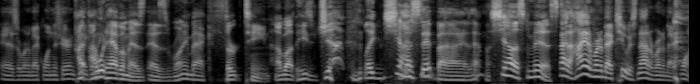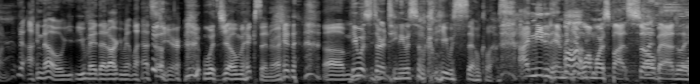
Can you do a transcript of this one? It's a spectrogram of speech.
as a running back one this year? In I, I would have him as as running back thirteen. How about he's just like Just just it by that much. just missed. Matt, a high end running back two is not a running back one. I know you you made that argument last year with Joe Mixon, right? Um, He was 13. He was so close. he was so close. I needed him to Uh-huh. get one more spot so badly.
